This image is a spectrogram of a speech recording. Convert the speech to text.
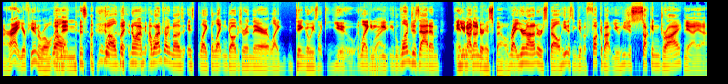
all right, your funeral, Well- and then well, but no, I'm what I'm talking about is, is like the lightning dogs are in there, like Dingo. He's like you, like and Right. he, he lunges at him, and you're like, not under his spell, right. You're not under his spell. He doesn't give a fuck about you. He's just sucking dry. Yeah, yeah,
